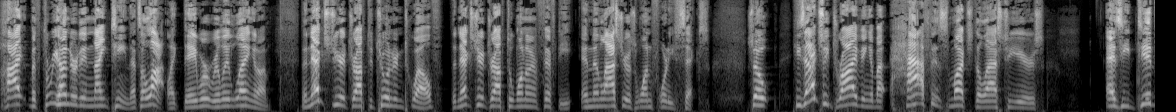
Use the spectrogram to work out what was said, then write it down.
High but 319. That's a lot. Like they were really laying it on. The next year it dropped to 212. The next year it dropped to 150 and then last year it was 146. So, he's actually driving about half as much the last 2 years as he did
